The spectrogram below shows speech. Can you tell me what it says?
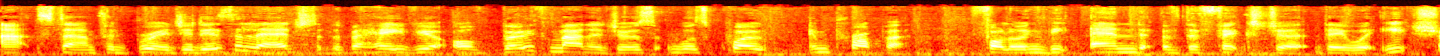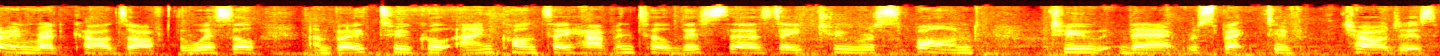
at Stamford Bridge. It is alleged that the behaviour of both managers was, quote, improper. Following the end of the fixture, they were each shown red cards after the whistle, and both Tuchel and Conte have until this Thursday to respond to their respective charges.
